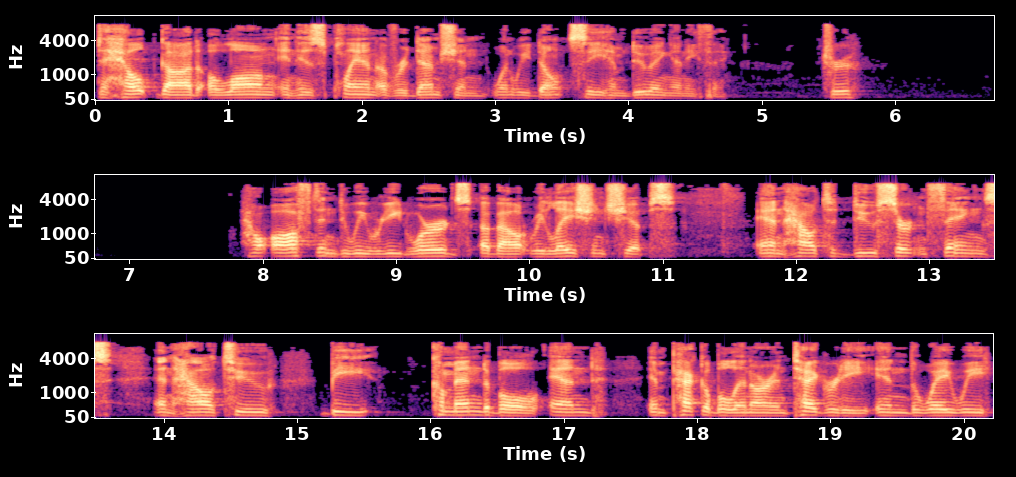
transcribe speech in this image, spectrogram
to help God along in his plan of redemption when we don't see him doing anything. True? How often do we read words about relationships and how to do certain things and how to be commendable and impeccable in our integrity in the way we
